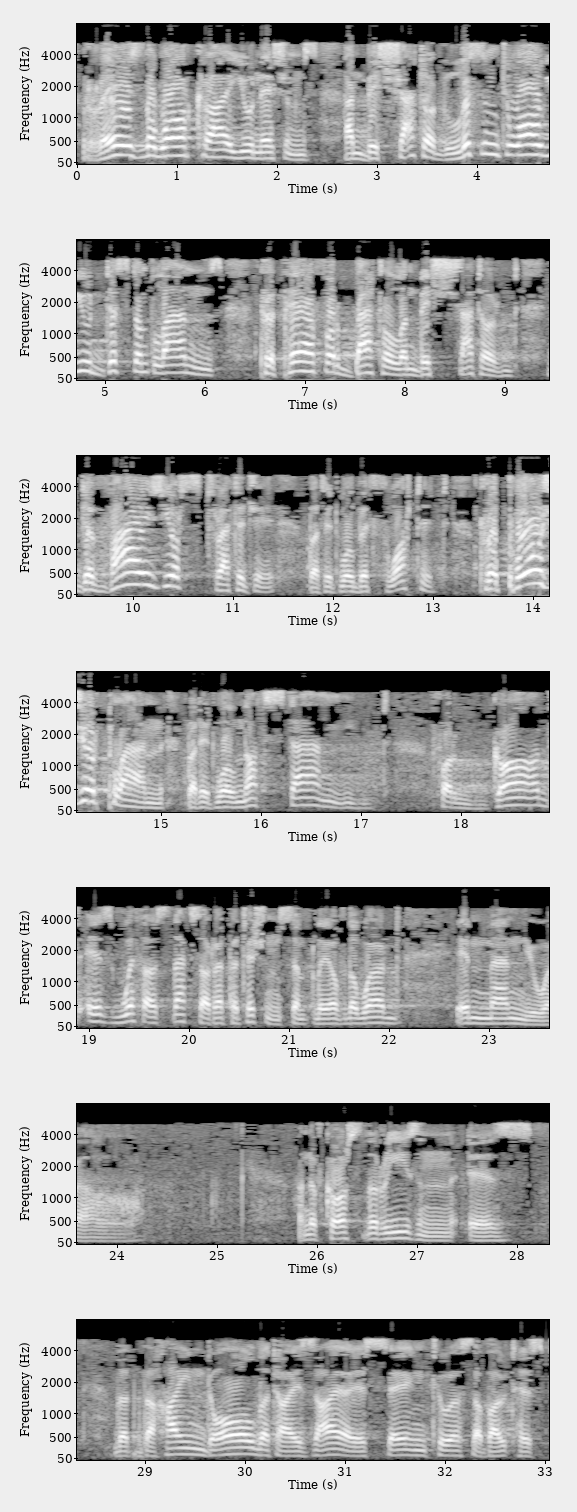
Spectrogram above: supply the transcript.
Raise the war cry, you nations, and be shattered. Listen to all you distant lands. Prepare for battle and be shattered. Devise your strategy, but it will be thwarted. Propose your plan, but it will not stand. For God is with us. That's a repetition simply of the word Emmanuel. And of course, the reason is that behind all that Isaiah is saying to us about his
